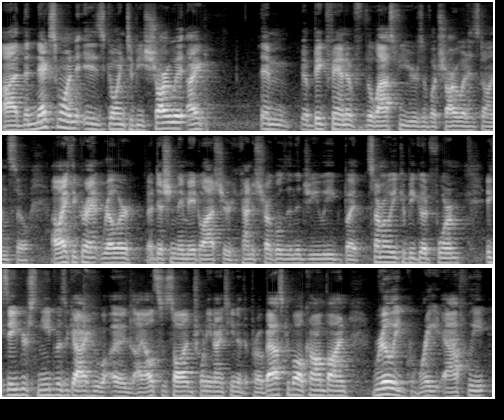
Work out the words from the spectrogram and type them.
Uh, the next one is going to be Charlotte. I am a big fan of the last few years of what Charlotte has done. So I like the Grant Riller addition they made last year. He kind of struggled in the G League, but Summer League could be good for him. Xavier Sneed was a guy who uh, I also saw in 2019 at the Pro Basketball Combine. Really great athlete,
